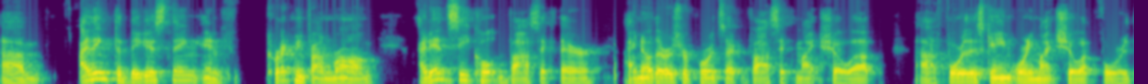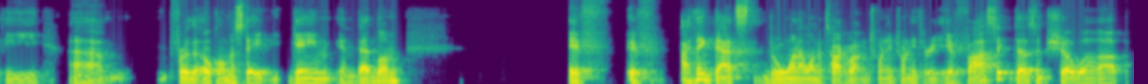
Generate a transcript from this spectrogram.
Um, I think the biggest thing, and correct me if I'm wrong, I didn't see Colton Vasek there. I know there was reports that Vasek might show up uh, for this game, or he might show up for the um, for the Oklahoma State game in Bedlam. If if I think that's the one I want to talk about in 2023. If Vasek doesn't show up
